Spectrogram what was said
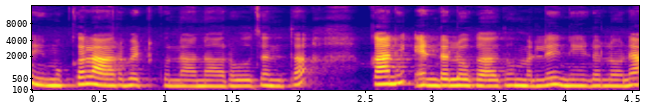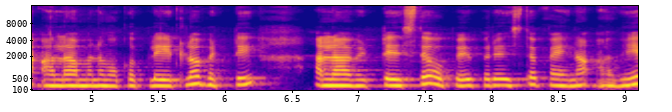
ఈ ముక్కలు ఆరబెట్టుకున్నాను ఆ రోజంతా. కానీ ఎండలో కాదు మళ్ళీ నీడలోనే అలా మనం ఒక ప్లేట్లో పెట్టి అలా పెట్టేస్తే ఒక పేపర్ వేస్తే పైన అవే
